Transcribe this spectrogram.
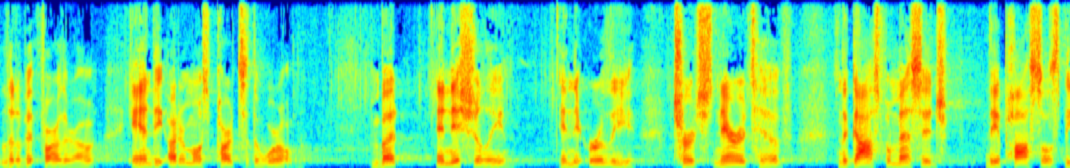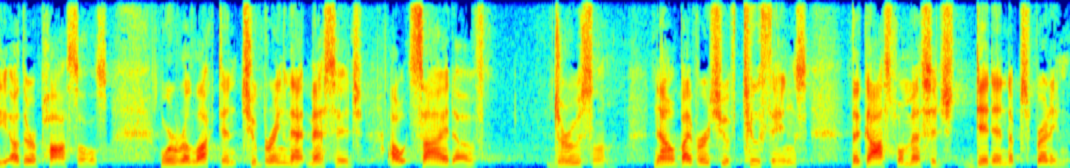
a little bit farther out, and the uttermost parts of the world. But initially, in the early church narrative, the gospel message, the apostles, the other apostles, were reluctant to bring that message outside of Jerusalem. Now, by virtue of two things, the gospel message did end up spreading.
